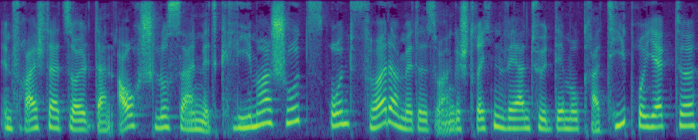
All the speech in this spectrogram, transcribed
Im Freistaat soll dann auch Schluss sein mit Klimaschutz und Fördermittel sollen gestrichen werden für Demokratieprojekte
